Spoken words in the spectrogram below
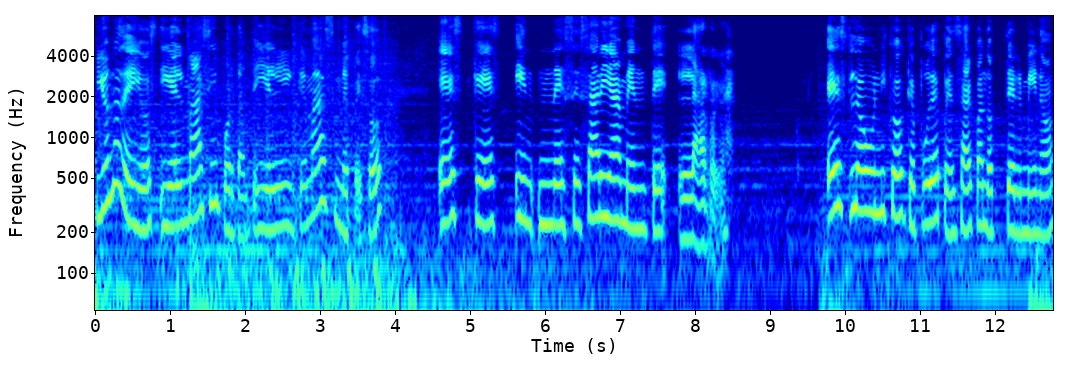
Y uno de ellos, y el más importante y el que más me pesó, es que es innecesariamente larga. Es lo único que pude pensar cuando terminó.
